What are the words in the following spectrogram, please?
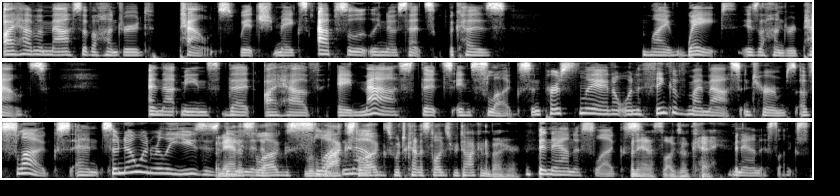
I have a mass of 100 pounds, which makes absolutely no sense because my weight is 100 pounds. And that means that I have a mass that's in slugs. And personally, I don't want to think of my mass in terms of slugs. And so no one really uses Banana slugs, slug- black no, slugs. Which kind of slugs are we talking about here? Banana slugs. Banana slugs. Okay. Banana slugs.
